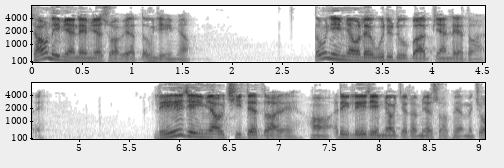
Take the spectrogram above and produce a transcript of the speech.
ရောက်နေပြန်တယ်မြတ်စွာဘုရားသုံးကြိမ်မြောက်သုံးကြိမ်မြောက်လဲဝိတုဒုပပြန်လှည့်သွားတယ်လေးကြိမ်မြောက်ချီတက်သွားတယ်ဟောအဲ့ဒီလေးကြိမ်မြောက်ကျတော့မြတ်စွာဘုရားမကြွ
